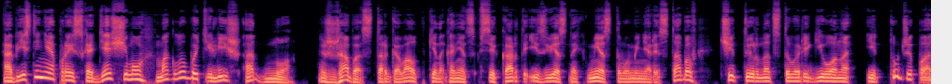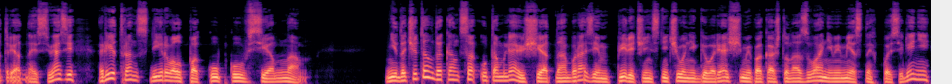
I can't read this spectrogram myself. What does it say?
Объяснение происходящему могло быть лишь одно. Жаба сторговал-таки, наконец, все карты известных местному меняре стабов 14-го региона и тут же по отрядной связи ретранслировал покупку всем нам. Не дочитав до конца утомляющий однообразием перечень с ничего не говорящими пока что названиями местных поселений,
